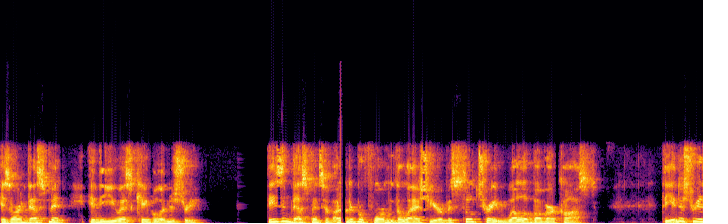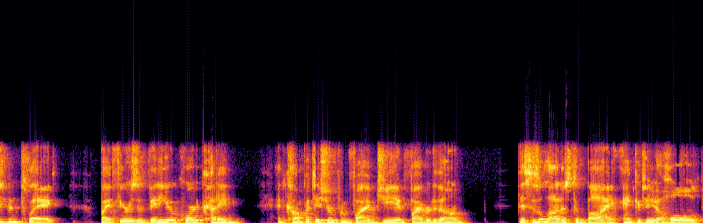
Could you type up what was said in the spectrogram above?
is our investment in the US cable industry. These investments have underperformed in the last year, but still trade well above our cost. The industry has been plagued by fears of video cord cutting and competition from 5G and fiber to the home. This has allowed us to buy and continue to hold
